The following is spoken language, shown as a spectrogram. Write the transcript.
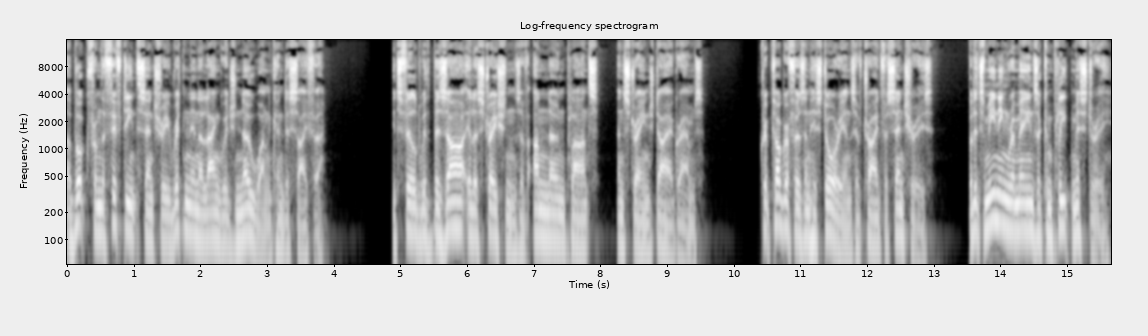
a book from the 15th century written in a language no one can decipher. It's filled with bizarre illustrations of unknown plants and strange diagrams. Cryptographers and historians have tried for centuries, but its meaning remains a complete mystery.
